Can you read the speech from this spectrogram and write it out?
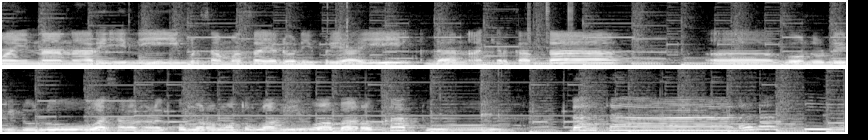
mainan hari ini bersama saya Doni Priai dan akhir kata uh, gue undur diri dulu. Wassalamualaikum warahmatullahi wabarakatuh. Dadah. Dadah sih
